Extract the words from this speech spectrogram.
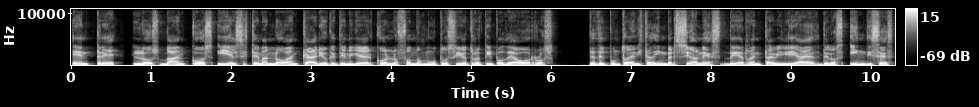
entre los bancos y el sistema no bancario que tiene que ver con los fondos mutuos y otro tipo de ahorros. Desde el punto de vista de inversiones, de rentabilidades de los índices,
